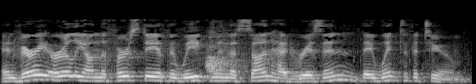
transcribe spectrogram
And very early on the first day of the week when the sun had risen, they went to the tomb.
